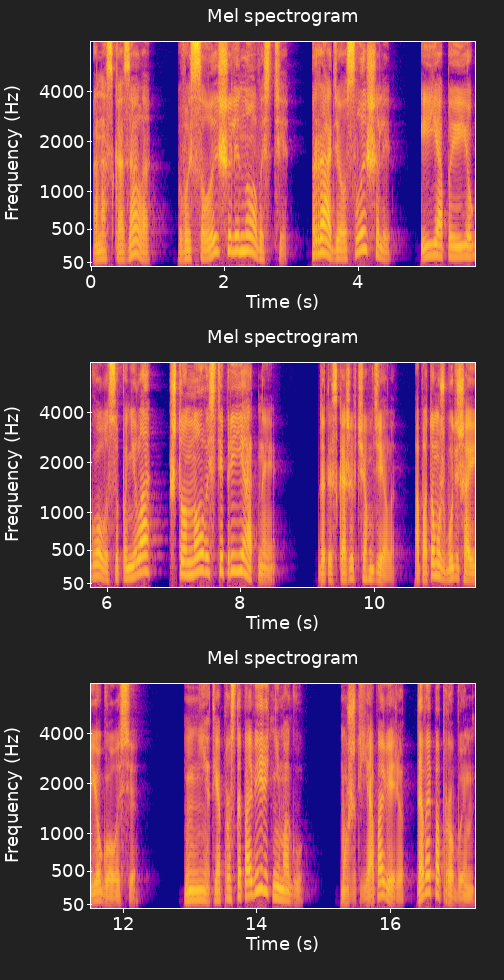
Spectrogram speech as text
Она сказала, вы слышали новости? Радио слышали? И я по ее голосу поняла, что новости приятные. Да ты скажи, в чем дело, а потом уж будешь о ее голосе. Нет, я просто поверить не могу. Может, я поверю? Давай попробуем.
